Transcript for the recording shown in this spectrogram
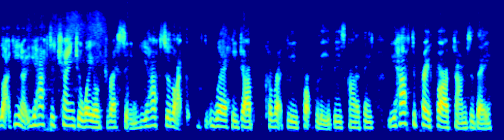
like you know you have to change your way of dressing. You have to like wear hijab correctly properly these kind of things. You have to pray five times a day.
